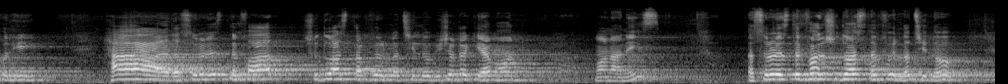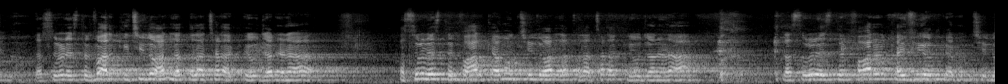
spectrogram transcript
করি। হ্যাঁ রাসুলের ইস্তেফার শুধু আস্তাগফিরুল্লাহ ছিল, বিষয়টা কেমন মনে আনিস রাসুলের ইস্তেফার শুধু আস্তাগফিরুল্লাহ ছিল। রাসুলের ইস্তেফার কি ছিল? আল্লাহ তালা ছাড়া কেউ জানে না। রাসুলের ইস্তেফার কেমন ছিল? আল্লাহ তালা ছাড়া কেউ জানে না। রাসুলের ইস্তেফারের কাইফিয়ত কেমন ছিল?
